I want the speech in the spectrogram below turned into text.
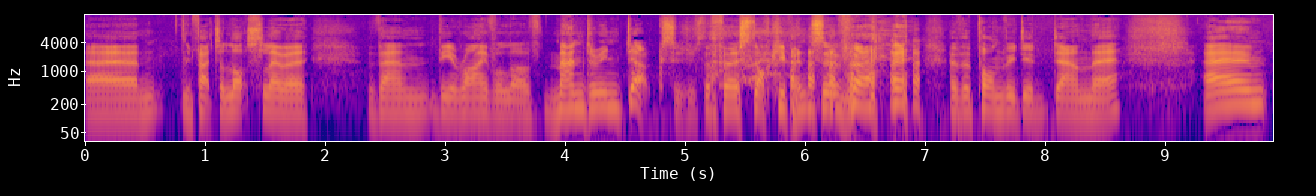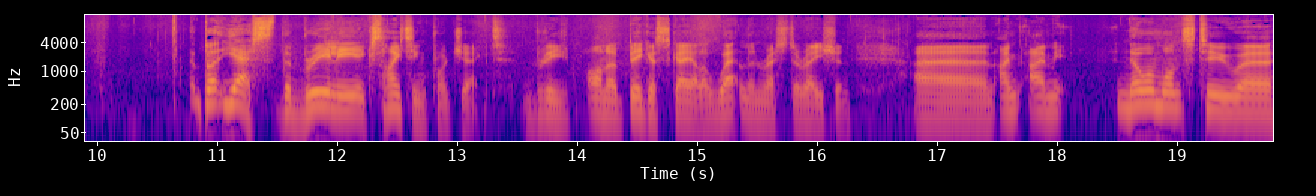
Um, in fact, a lot slower than the arrival of mandarin ducks, which was the first occupants of, uh, of the pond we did down there. Um, but yes, the really exciting project, really on a bigger scale, a wetland restoration. Um, I'm, I'm, no one wants to uh,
